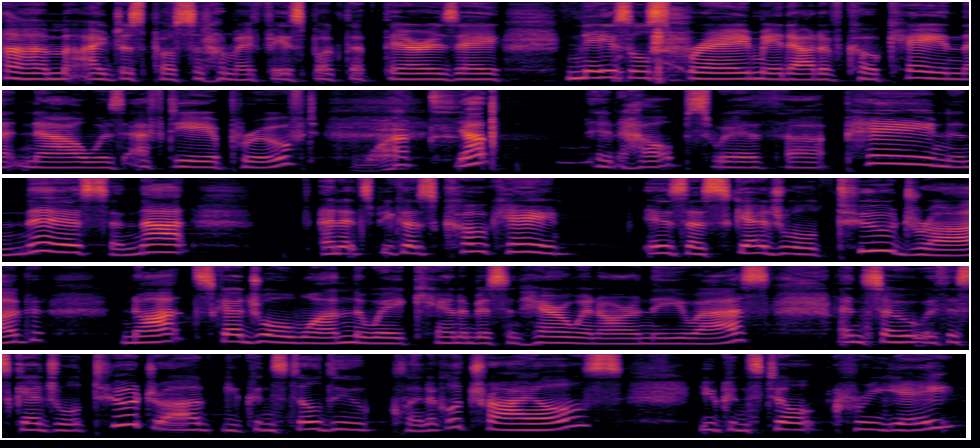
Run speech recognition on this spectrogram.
Um, I just posted on my Facebook that there is a nasal spray made out of cocaine that now was FDA approved. What? Yep. It helps with uh, pain and this and that. And it's because cocaine is a Schedule 2 drug, not Schedule 1, the way cannabis and heroin are in the US. And so, with a Schedule 2 drug, you can still do clinical trials, you can still create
